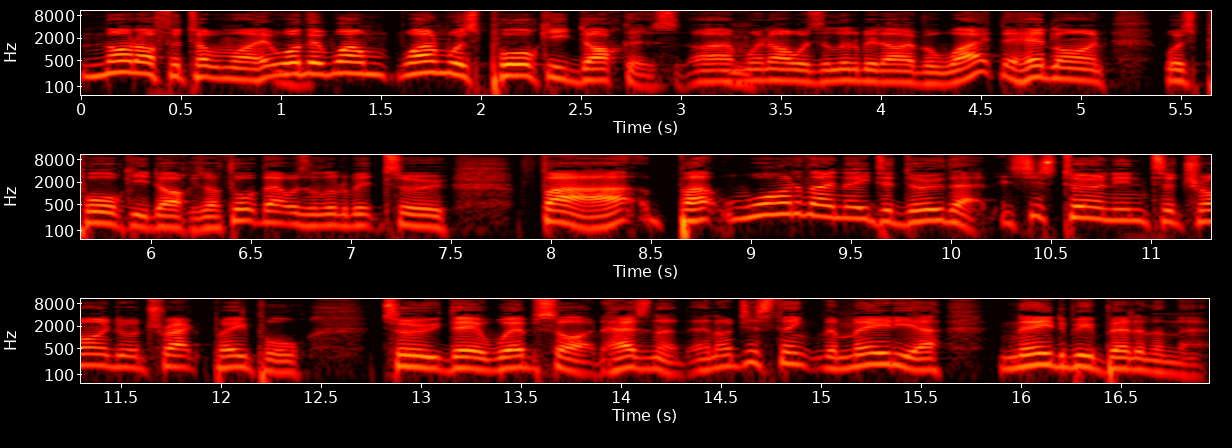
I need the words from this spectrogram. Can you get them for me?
Not off the top of my head. Well, the one one was Porky Dockers um, mm. when I was a little bit overweight. The headline was Porky Dockers. I thought that was a little bit too far, but why do they need to do that? It's just turned into trying to attract people to their website, hasn't it? And I just think the media need to be better than that.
